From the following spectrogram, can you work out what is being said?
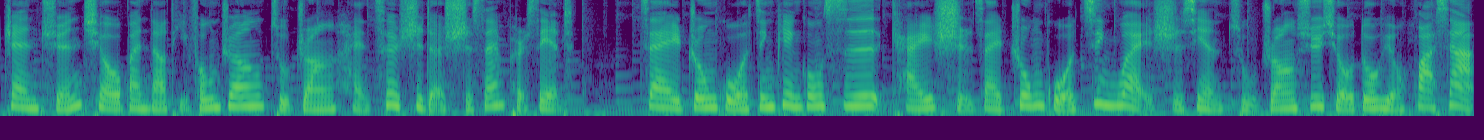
占全球半导体封装、组装和测试的十三 percent。在中国晶片公司开始在中国境外实现组装需求多元化下。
